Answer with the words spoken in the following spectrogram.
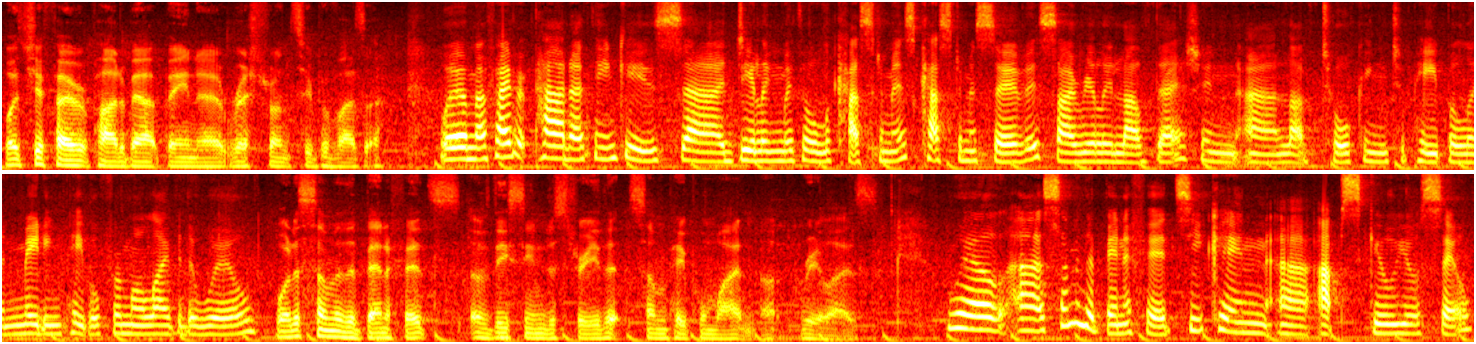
What's your favourite part about being a restaurant supervisor? Well, my favourite part I think is uh, dealing with all the customers, customer service. I really love that and uh, love talking to people and meeting people from all over the world. What are some of the benefits of this industry that some people might not realise? Well, uh, some of the benefits, you can uh, upskill yourself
